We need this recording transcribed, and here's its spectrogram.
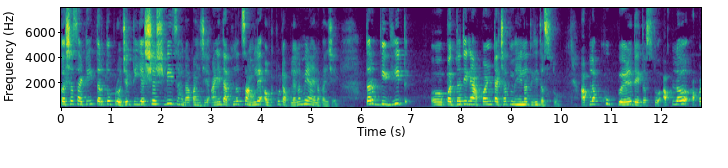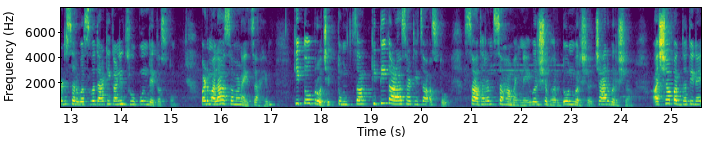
कशासाठी? तर तो प्रोजेक्ट यशस्वी झाला पाहिजे आणि त्यातनं चांगले आउटपुट आपल्याला मिळायला पाहिजे. तर विविध पद्धतीने आपण त्याच्यात मेहनत घेत असतो. आपला खूप वेळ देत असतो. आपलं आपण सर्वस्व त्या ठिकाणी झोकून देत असतो. पण मला असं म्हणायचं आहे की तो प्रोजेक्ट तुमचा किती काळासाठीचा असतो? साधारण सहा महिने वर्षभर दोन वर्ष चार वर्ष अशा पद्धतीने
